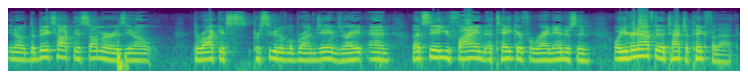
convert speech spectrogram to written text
you know the big talk this summer is you know the Rockets' pursuit of LeBron James, right? And let's say you find a taker for Ryan Anderson. Well, you're gonna have to attach a pick for that.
